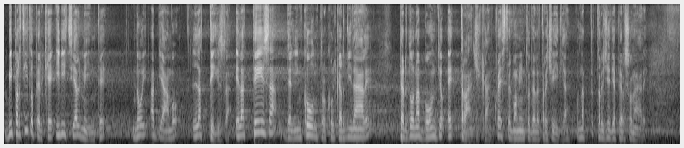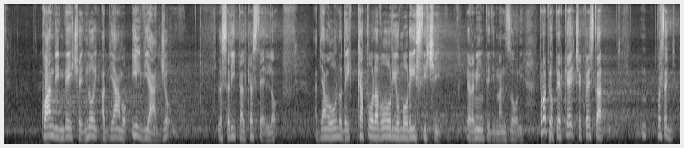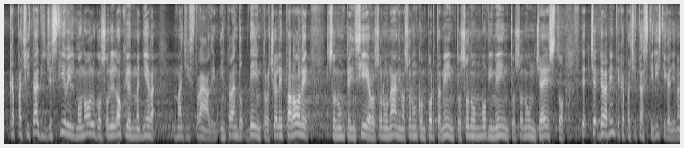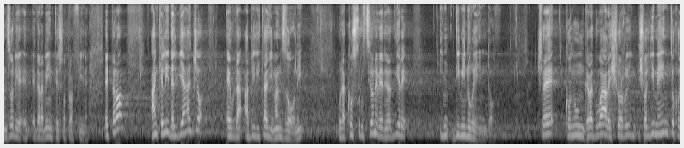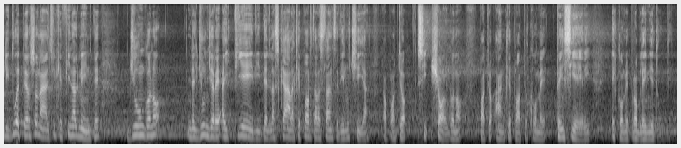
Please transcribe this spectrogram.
Bipartito perché inizialmente noi abbiamo l'attesa e l'attesa dell'incontro col cardinale per Don Abbondio è tragica. Questo è il momento della tragedia, una tragedia personale. Quando invece noi abbiamo il viaggio, la salita al castello, abbiamo uno dei capolavori umoristici veramente di Manzoni, proprio perché c'è questa, questa capacità di gestire il monologo soliloquio in maniera magistrale, entrando dentro, cioè le parole sono un pensiero, sono un'anima, sono un comportamento, sono un movimento, sono un gesto, eh, c'è veramente capacità stilistica di Manzoni, è, è veramente sopraffine. E però anche lì nel viaggio è un'abilità di Manzoni, una costruzione, viene da dire, in, diminuendo, cioè con un graduale scioglimento con i due personaggi che finalmente giungono nel giungere ai piedi della scala che porta alla stanza di Lucia, proprio si sciolgono proprio anche proprio come pensieri e come problemi e dubbi.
